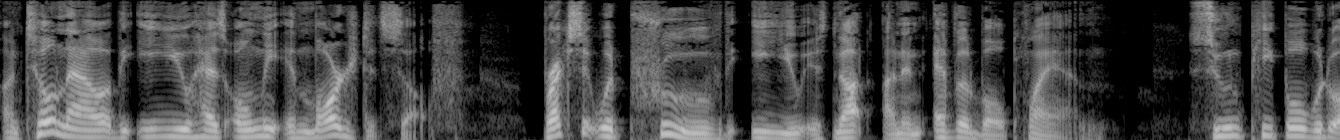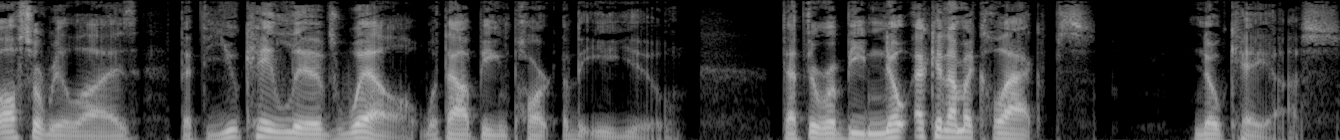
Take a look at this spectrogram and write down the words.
Until now, the EU has only enlarged itself. Brexit would prove the EU is not an inevitable plan. Soon people would also realize that the UK lives well without being part of the EU, that there would be no economic collapse, no chaos.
